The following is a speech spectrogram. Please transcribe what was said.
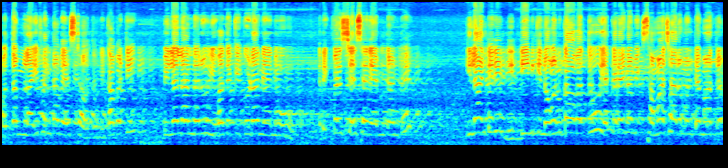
మొత్తం లైఫ్ అంతా వేస్ట్ అవుతుంది. కాబట్టి పిల్లలందరూ యువతకి కూడా నేను రిక్వెస్ట్ చేసేది ఏమిటంటే ఇలాంటిది దీనికి లోన్ కావద్దు. ఎక్కడైనా మీకు సమాచారం ఉంటే మాత్రం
